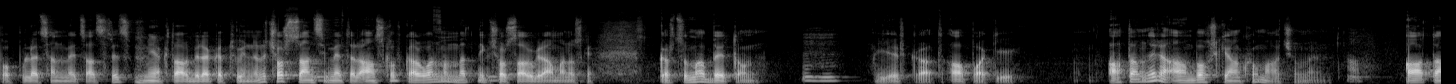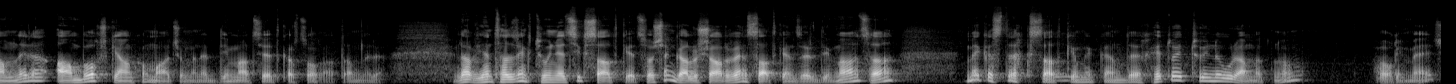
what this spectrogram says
պոպուլյացիան մեծացրեց, միակ տարբերակը թույնն է 4 սանտիմետր անցքով կարողանում է մտնիկ 400 գրամանոց կրծումա բետոն։ երկաթ, ապակի։ Ատամները ամբողջ կյանքում աճում են։ Ատամները ամբողջ կյանքում աճում են այդ դիմացի այդ կրծող ատամները։ Լավ, ենթադրենք թույնեցիք սատկեց, ոչ են գալու շարվեն, սատկեն ձեր դիմաց, հա։ Մեկը ստեղ կսատկի, մեկը այնտեղ, հետո այդ թույնը ուրա մտնում հողի մեջ,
